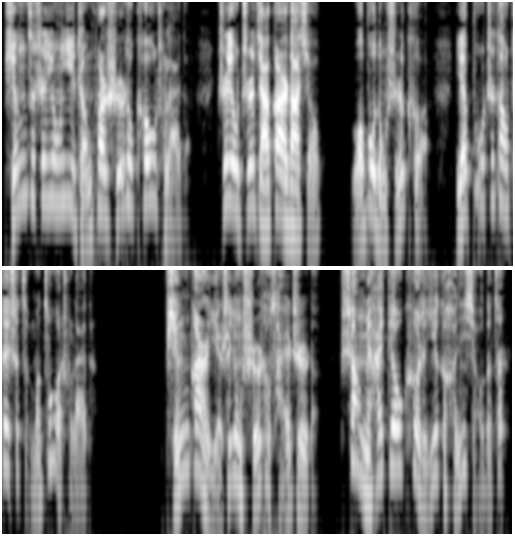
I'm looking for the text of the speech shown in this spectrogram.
瓶子是用一整块石头抠出来的，只有指甲盖大小。我不懂石刻，也不知道这是怎么做出来的。瓶盖也是用石头材质的，上面还雕刻着一个很小的字儿，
